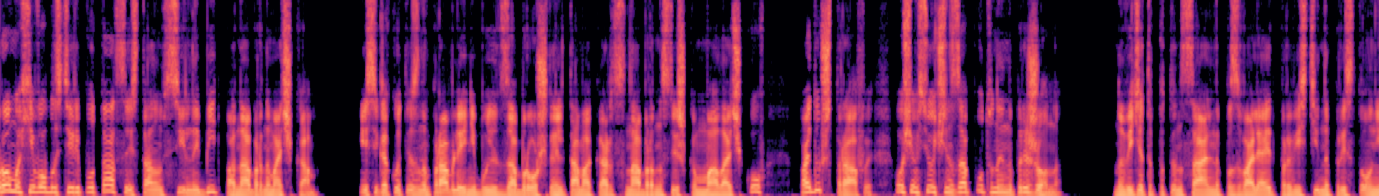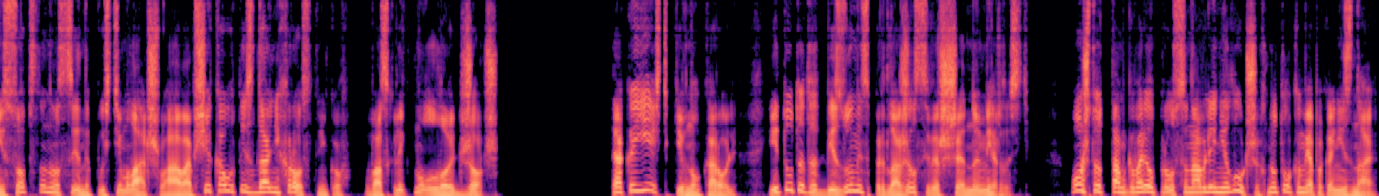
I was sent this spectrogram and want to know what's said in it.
Промахи в области репутации станут сильно бить по набранным очкам. Если какое-то из направлений будет заброшено или там окажется набрано слишком мало очков, пойдут штрафы. В общем, все очень запутанно и напряженно. Но ведь это потенциально позволяет провести на престол не собственного сына, пусть и младшего, а вообще кого-то из дальних родственников», — воскликнул Ллойд Джордж. «Так и есть», — кивнул король. И тут этот безумец предложил совершенную мерзость. Он что-то там говорил про усыновление лучших, но толком я пока не знаю.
